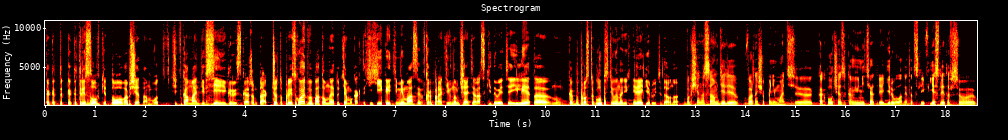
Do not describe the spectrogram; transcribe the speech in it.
как, от, как отрисовки, то вообще там вот в, в команде всей игры, скажем так, что-то происходит, вы потом на эту тему как-то хихикаете, мимасы в корпоративном чате раскидываете, или это, ну, как бы просто глупости, вы на них не реагируете давно? Вообще, на самом деле, важно еще понимать, э, как, получается, комьюнити отреагировало на этот слив. Если это все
